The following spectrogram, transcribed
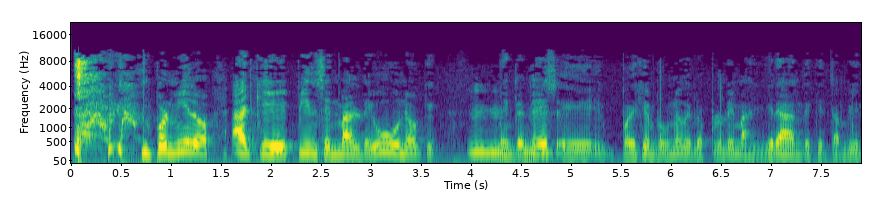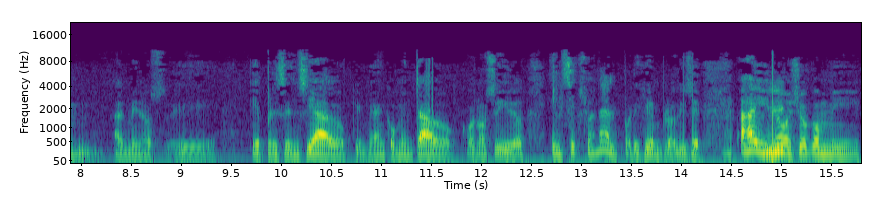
Por miedo a que piensen mal de uno, que, ¿me entendés? Eh, por ejemplo, uno de los problemas grandes que también, al menos eh, he presenciado, que me han comentado conocidos, el sexo anal, por ejemplo. Dice, ay, no, yo con mi,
